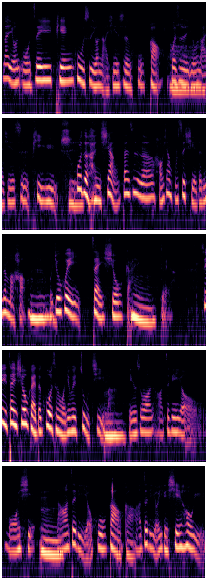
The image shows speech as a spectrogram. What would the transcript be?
那有我这一篇故事有哪些是呼告，或是有哪些是譬喻，是。或者很像，但是呢，好像不是写的那么好，嗯，我就会再修改，嗯，对啊，所以在修改的过程，我就会注记嘛，嗯、比如说啊，这边有摹写，嗯，然后这里有呼告，呼告。啊，这里有一个歇后语，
